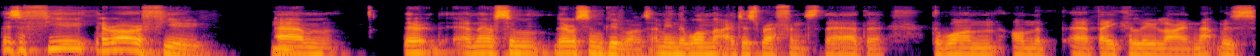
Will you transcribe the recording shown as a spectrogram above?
there's a few. There are a few. Mm. Um, there and there are some. There are some good ones. I mean, the one that I just referenced there, the the one on the uh, Bakerloo line, that was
